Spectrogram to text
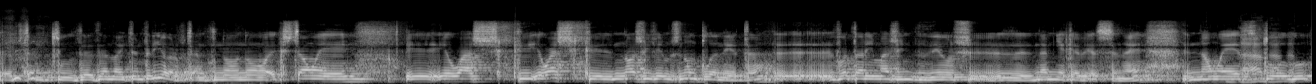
eh, portanto da, da, noite anterior. Portanto não, não a questão é eh, eu acho que eu acho que nós vivemos num planeta eh, vou dar a imagem de Deus na minha cabeça não é? Não é de todo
